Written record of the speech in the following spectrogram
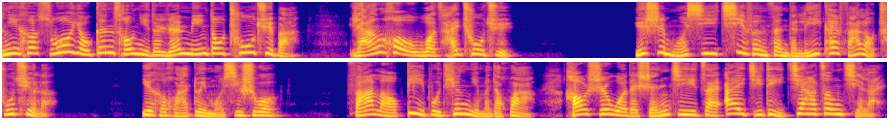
你和所有跟从你的人民都出去吧。”然后我才出去。于是摩西气愤愤地离开法老出去了。耶和华对摩西说：“法老必不听你们的话，好使我的神迹在埃及地加增起来。”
